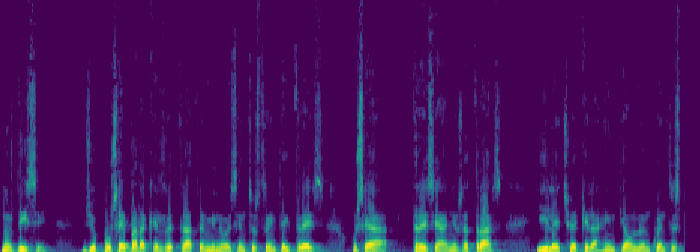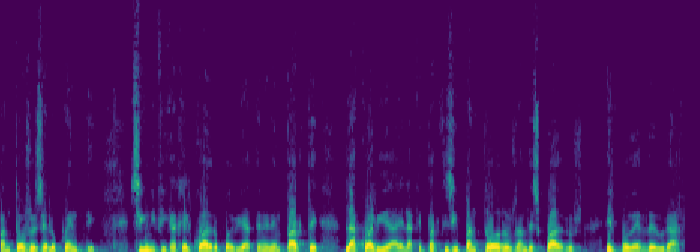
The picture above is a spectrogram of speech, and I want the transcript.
Nos dice, yo posé para aquel retrato en 1933, o sea, 13 años atrás, y el hecho de que la gente aún lo encuentre espantoso es elocuente. Significa que el cuadro podría tener en parte la cualidad de la que participan todos los grandes cuadros, el poder de durar.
